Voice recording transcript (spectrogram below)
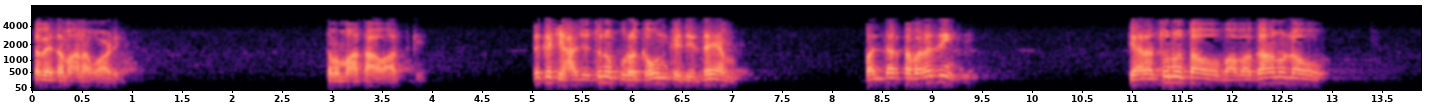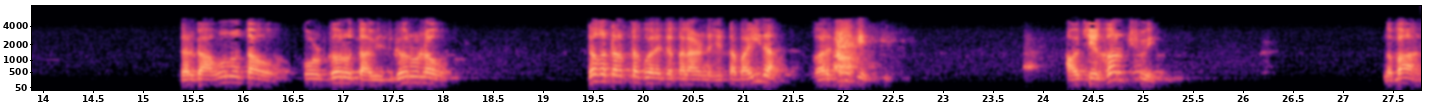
تبه زمانہ غواړي تم ما ته आवाज کې ځکه چې حاجتونو پوره کون کې دې زیم بل در تبرزي زیارتونو ته او باباګانو له درگاهونو ته او کوټګرو ته ویزګرو له دغه طرف ته ګوره چې تلاړ نشي تبعی ده غرقې کې او چې غرق شوي نو باز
